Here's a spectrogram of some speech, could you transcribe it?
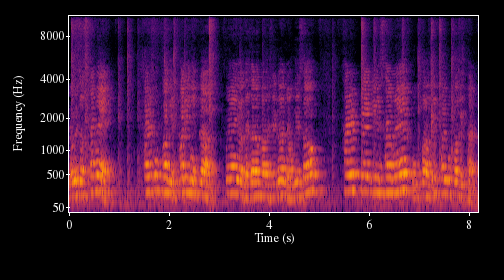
여기서 3에 8 곱하기 8이니까 소영이가 계산한 방식은 여기서 8 빼기 3에 곱하기 8 곱하기 8.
